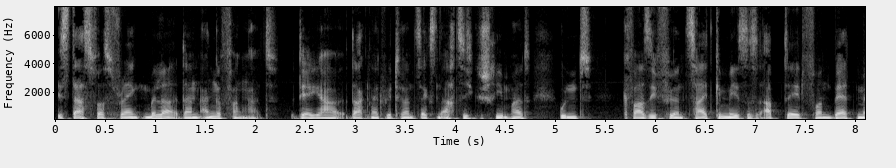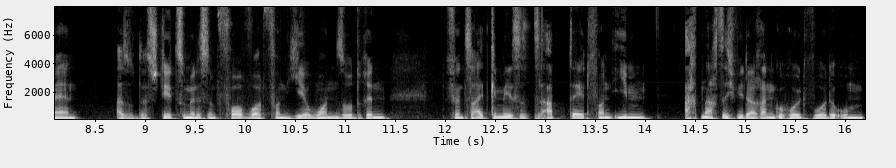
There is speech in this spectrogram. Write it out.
ist das, was Frank Miller dann angefangen hat, der ja Dark Knight Returns 86 geschrieben hat und quasi für ein zeitgemäßes Update von Batman, also das steht zumindest im Vorwort von Year One so drin, für ein zeitgemäßes Update von ihm 88 wieder rangeholt wurde, um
